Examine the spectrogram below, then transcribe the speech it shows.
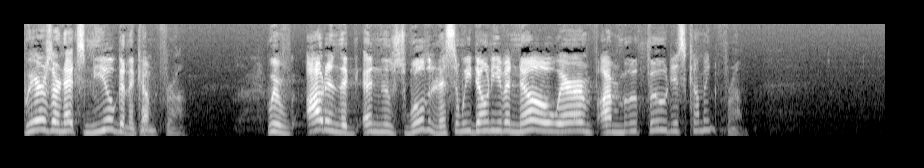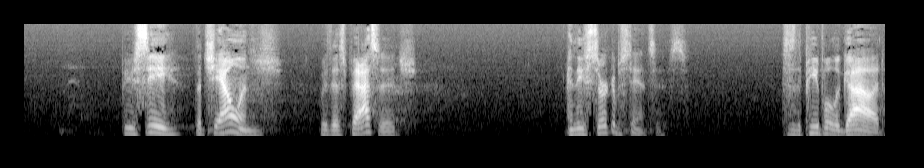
Where's our next meal going to come from? We're out in, the, in this wilderness and we don't even know where our, our food is coming from. But you see, the challenge with this passage and these circumstances is the people of God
